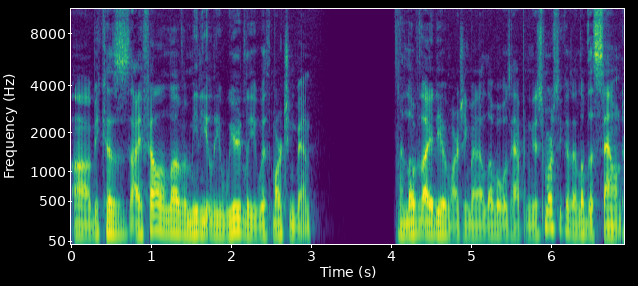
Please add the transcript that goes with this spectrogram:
uh, because I fell in love immediately, weirdly, with marching band. I love the idea of marching band. I love what was happening. Just mostly because I love the sound.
